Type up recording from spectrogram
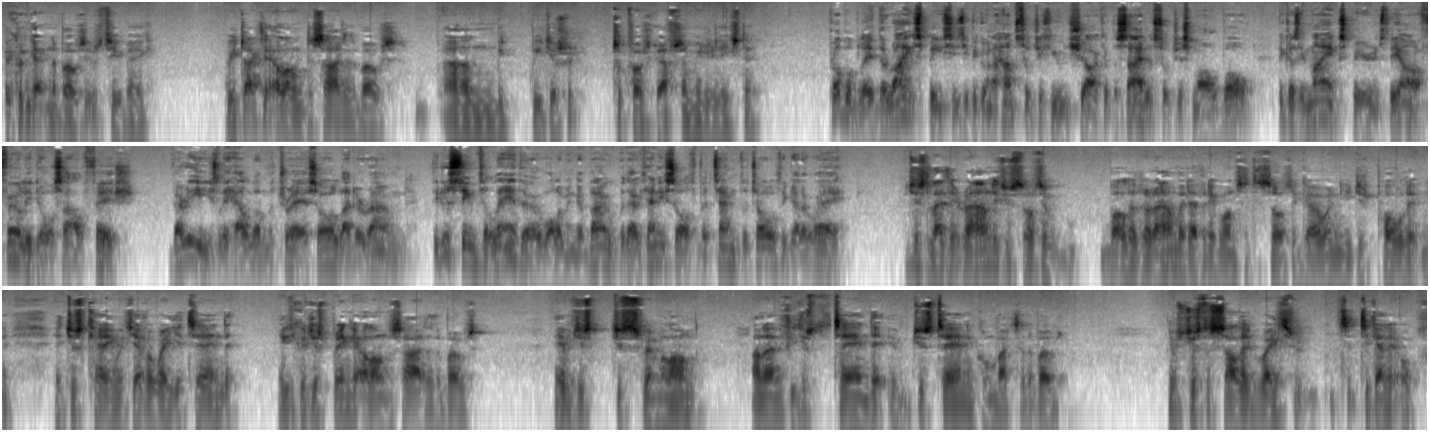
We couldn't get in the boat; it was too big. We dragged it along the side of the boat, and we we just took photographs and we released it. Probably the right species if you're going to have such a huge shark at the side of such a small boat, because in my experience they are fairly docile fish, very easily held on the trace or led around. They just seem to lay there wallowing about without any sort of attempt at all to get away. We just led it round. It just sort of wallowed around wherever it wanted to sort of go, and you just pulled it, and it just came whichever way you turned it. You could just bring it alongside of the boat. It would just just swim along, and then if you just turned it, it would just turn and come back to the boat. It was just a solid weight to, to get it up.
